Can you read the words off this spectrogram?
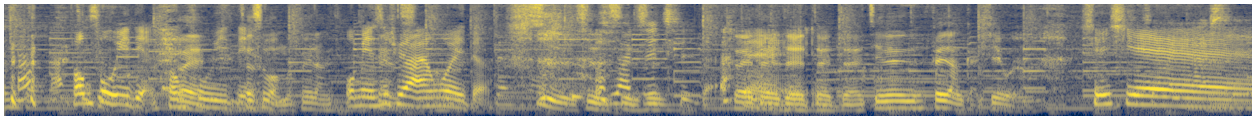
丰富一点，丰富一点。这是我们非常，我们也是需要安慰的，是是是是支持的。对对对对对，今天非常感谢我们，谢谢。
